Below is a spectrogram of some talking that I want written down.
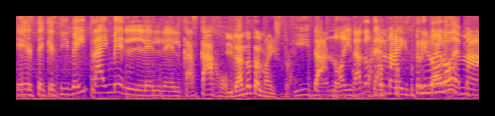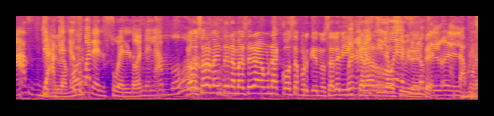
Este, que si ve y tráeme el, el- el cascajo. Y dándote al maestro. Y, dando, y dándote al maestro y, ¿Y todo luego? lo demás, ya ¿En el que te suban el sueldo en el amor. No, solamente nada más era una cosa porque nos sale bien Bueno, cara sí Rosy decir lo Vidente. que lo- el amor,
